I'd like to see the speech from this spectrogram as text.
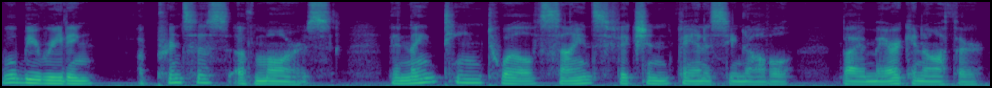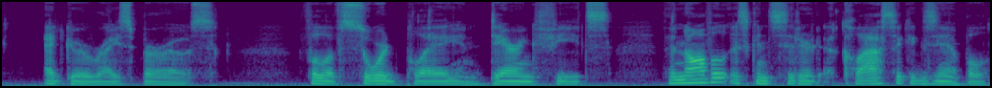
we'll be reading A Princess of Mars, the 1912 science fiction fantasy novel by American author Edgar Rice Burroughs. Full of swordplay and daring feats, the novel is considered a classic example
